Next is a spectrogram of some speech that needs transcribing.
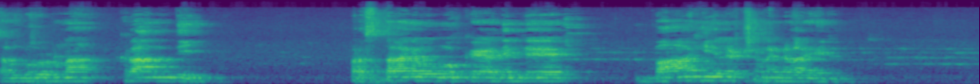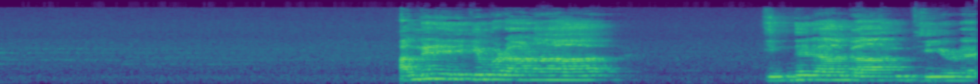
സമ്പൂർണ ക്രാന്തി പ്രസ്ഥാനവുമൊക്കെ അതിന്റെ ബാഹ്യ ലക്ഷണങ്ങളായിരുന്നു. അങ്ങനെ ഇരിക്കുമ്പോഴാണ് ഇന്ദിരാഗാന്ധിയുടെ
